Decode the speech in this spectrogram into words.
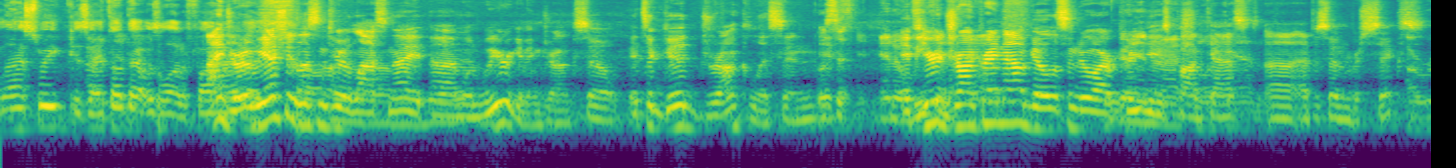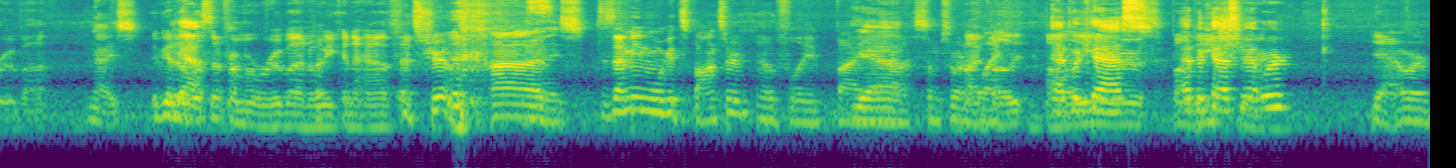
last week? Because I thought that was a lot of fun. I enjoyed it. We actually listened to it last unreal. night um, when we were getting drunk, so it's a good drunk listen. Listen, if in a if week you're and a drunk half, right now, go listen to our we're going previous international podcast, uh, episode number six. Aruba. nice. We're gonna Yeah. listen from Aruba in a week and a half. That's true. Uh, Nice. Does that mean we'll get sponsored? Hopefully by Yeah. uh, some sort By of like Bali- Bali Epicast, or Bali Epicast share. Network. yeah, or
